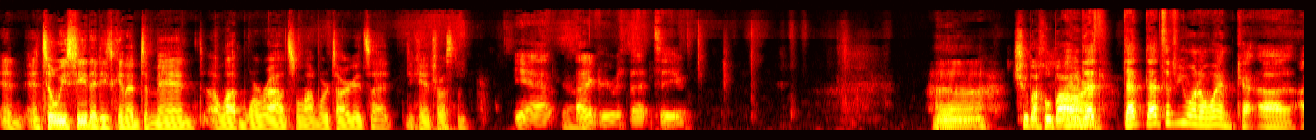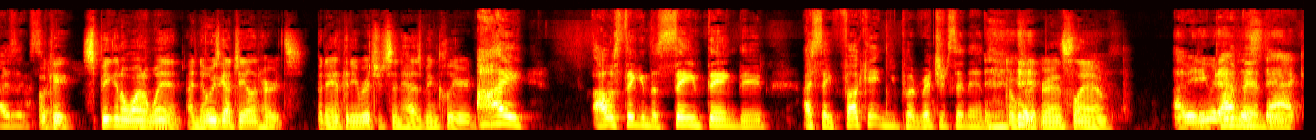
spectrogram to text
and until we see that he's going to demand a lot more routes and a lot more targets, I, you can't trust him. Yeah, Yeah. I agree with that too. Uh, Chuba I mean, Hubbard. that, that that's if you want to win, uh, Isaac. so- Okay, speaking of want to win, I know he's got Jalen Hurts, but Anthony Richardson has been cleared. I I was thinking the same thing, dude. I say fuck it, and you put Richardson in. Go for the grand slam. I mean, he would Put have the in, dude. stack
